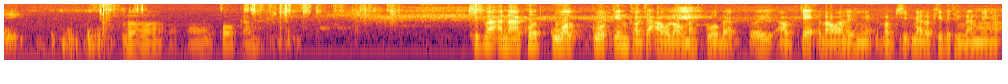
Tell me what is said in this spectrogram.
พี่เหรออ๋อพอกัน คิดว่าอนาคตกลัวกลัวเก้นเขาจะเอาเราไหมกลัวแบบเอ้ยเอาแจะเราอะไรเงี้ยเราคิดไหมเราคิดไปถึงนั้นไหมฮะ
